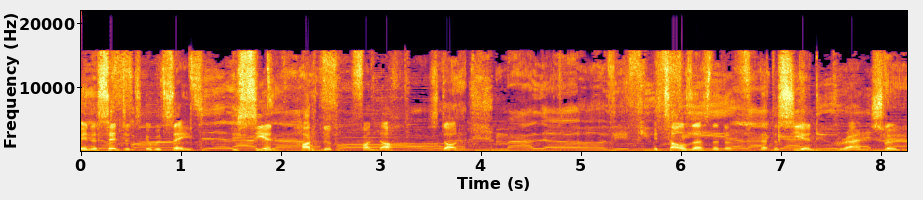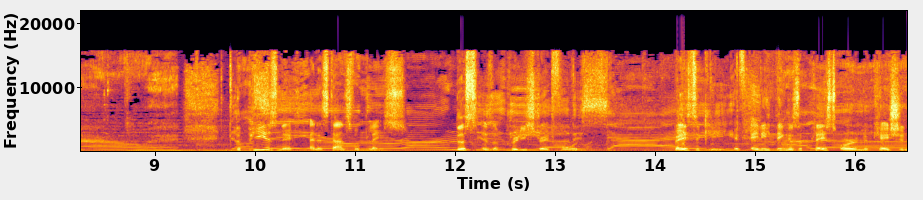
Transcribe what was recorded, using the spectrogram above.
In a sentence, it would say, Die seun hardloop vandag stadig. It tells us that the, that the seun ran slowly. The P is next and it stands for place. This is a pretty straightforward one. Basically, if anything is a place or a location,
